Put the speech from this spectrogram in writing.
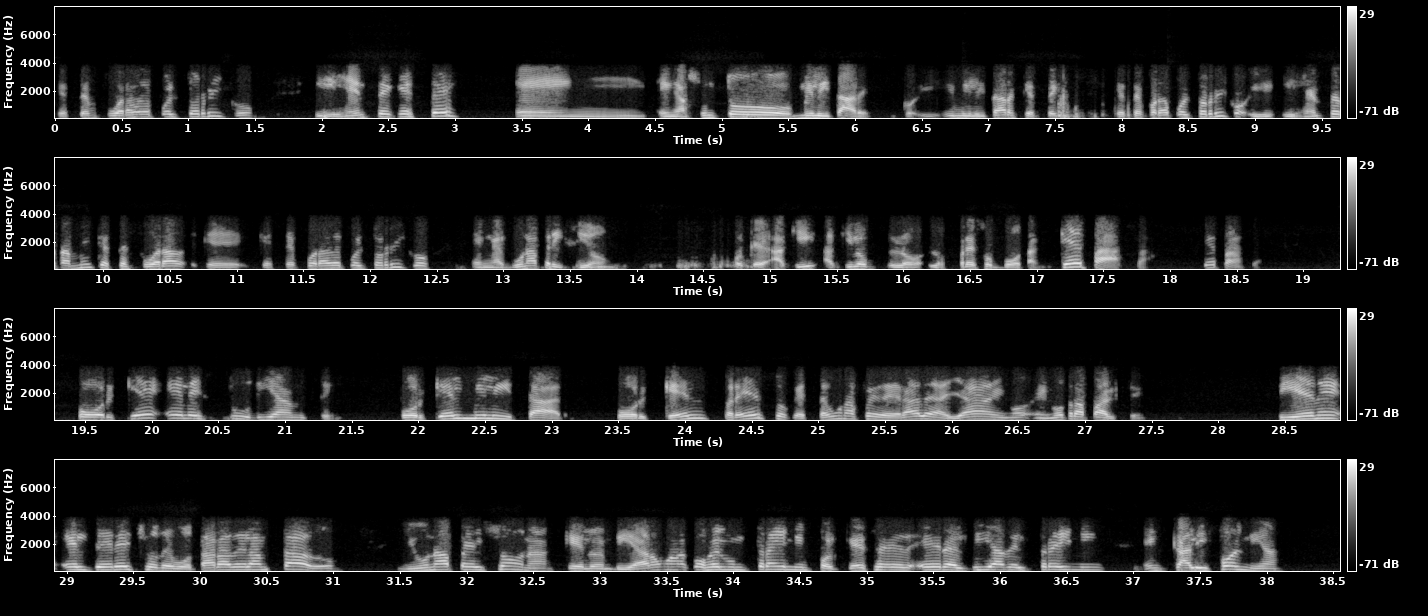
que estén fuera de Puerto Rico y gente que esté en, en asuntos militares y, militares que estén que esté fuera de Puerto Rico y, gente también que esté fuera que, esté fuera de Puerto Rico en alguna prisión porque aquí aquí los presos votan. Qué pasa qué pasa por qué el estudiante por qué el militar por qué el preso que está en una federal allá en, en otra parte tiene el derecho de votar adelantado y una persona que lo enviaron a coger un training porque ese era el día del training en California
